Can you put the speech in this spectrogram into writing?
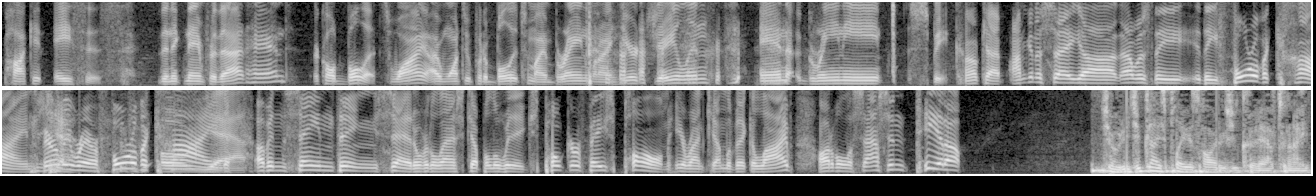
pocket aces. The nickname for that hand are called bullets. Why? I want to put a bullet to my brain when I hear Jalen and Greeny speak. Okay, I'm going to say uh, that was the the four of a kind, fairly Yeah. rare, four of a Oh, kind yeah. of insane things said over the last couple of weeks. Poker face palm here on Ken Levick Live. Audible Assassin, tee it up. Joe, did you guys play as hard as you could have tonight?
